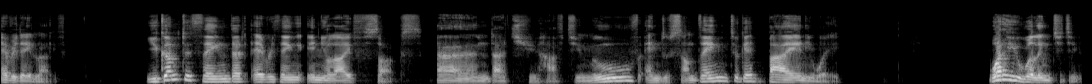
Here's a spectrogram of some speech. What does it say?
everyday life, you come to think that everything in your life sucks and that you have to move and do something to get by anyway. What are you willing to do?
